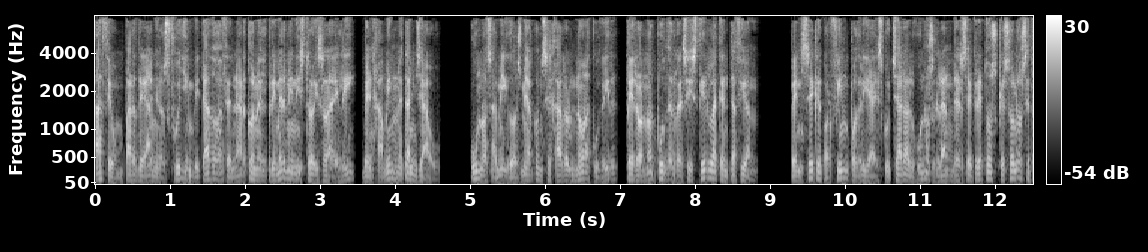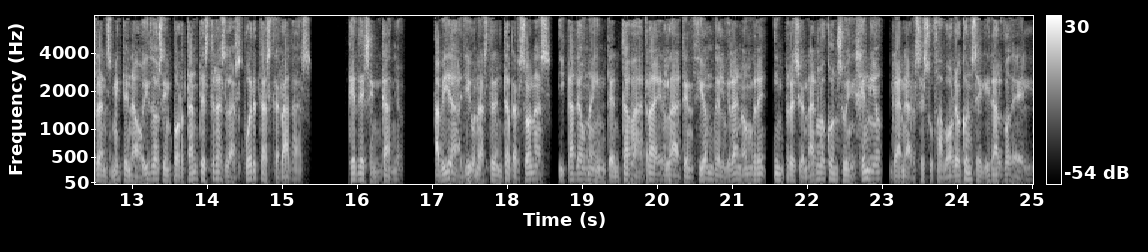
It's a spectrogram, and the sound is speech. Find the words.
Hace un par de años fui invitado a cenar con el primer ministro israelí, Benjamin Netanyahu. Unos amigos me aconsejaron no acudir, pero no pude resistir la tentación. Pensé que por fin podría escuchar algunos grandes secretos que solo se transmiten a oídos importantes tras las puertas cerradas. ¡Qué desengaño! Había allí unas 30 personas, y cada una intentaba atraer la atención del gran hombre, impresionarlo con su ingenio, ganarse su favor o conseguir algo de él.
